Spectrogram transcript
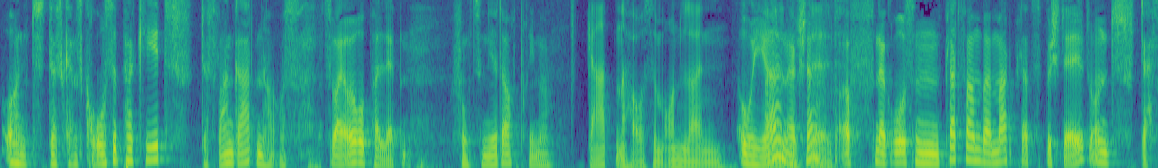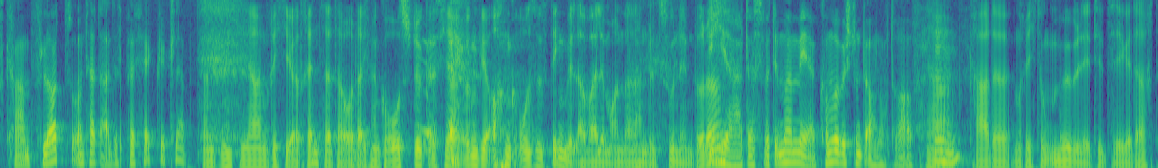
Und das ganz große Paket, das war ein Gartenhaus. Zwei Euro Paletten. Funktioniert auch prima. Gartenhaus im Online. Oh ja, na klar. Auf einer großen Plattform beim Marktplatz bestellt und das kam flott und hat alles perfekt geklappt. Dann sind Sie ja ein richtiger Trendsetter, oder? Ich meine, Großstück ist ja irgendwie auch ein großes Ding mittlerweile im Onlinehandel zunimmt, oder? Ja, das wird immer mehr. Kommen wir bestimmt auch noch drauf. Ja, mhm. gerade in Richtung Möbel etc. gedacht.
